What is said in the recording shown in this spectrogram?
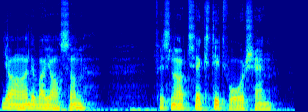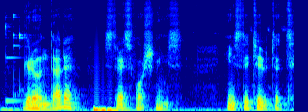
Ja, det var jag som för snart 62 år sedan grundade Stressforskningsinstitutet.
